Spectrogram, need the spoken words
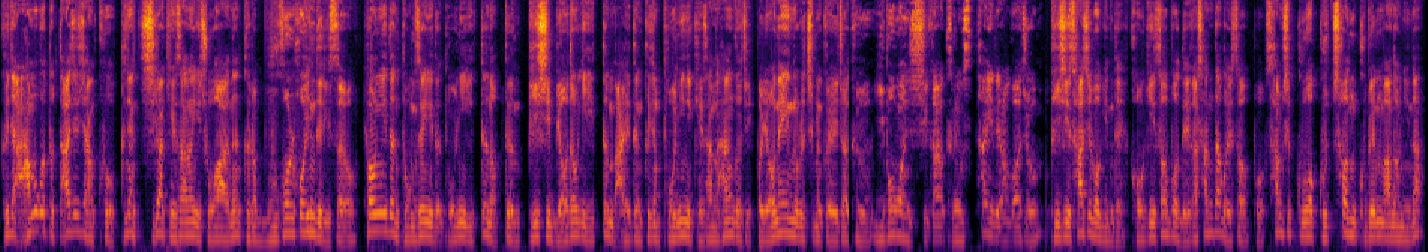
그냥 아무것도 따지지 않고 그냥 지가 계산하기 좋아하는 그런 무골 호인들이 있어요. 형이든 동생이든 돈이 있든 없든 빚이 몇 억이 있든 말든 그냥 본인이 계산을 하는 거지. 뭐 연예인으로 치면 그 예전 그 이봉원 씨가 그런 스타일 이라고 하죠. 빚이 40억인데 거기서 뭐 내가 산다고 해서 뭐 39억 9,900만 원이나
